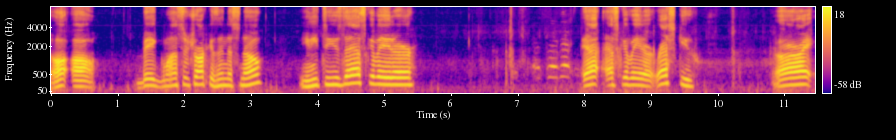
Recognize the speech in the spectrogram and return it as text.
Uh-oh. Big monster truck is in the snow. You need to use the excavator. Yeah, excavator. Rescue. Alright,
